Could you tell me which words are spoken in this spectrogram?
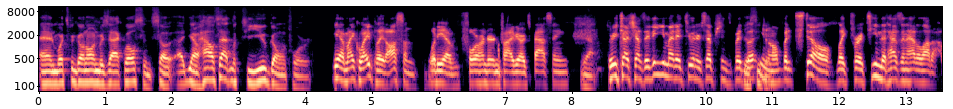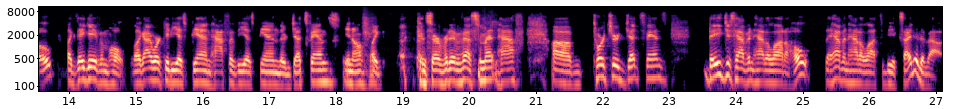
and what's been going on with Zach Wilson? So, uh, you know, how's that look to you going forward? Yeah, Mike White played awesome. What do you have? 405 yards passing. Yeah. Three touchdowns. I think you might have two interceptions, but, yes, you know, but it's still like for a team that hasn't had a lot of hope, like they gave him hope. Like I work at ESPN, half of ESPN, they're Jets fans, you know, like conservative estimate, half. Um, tortured Jets fans. They just haven't had a lot of hope. They haven't had a lot to be excited about.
